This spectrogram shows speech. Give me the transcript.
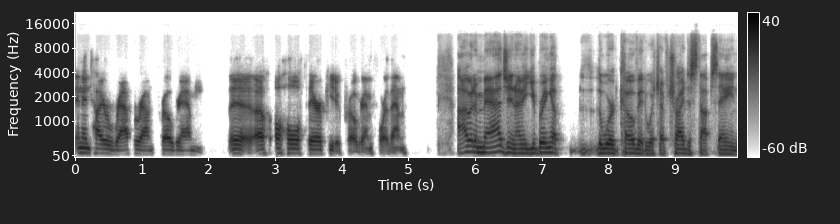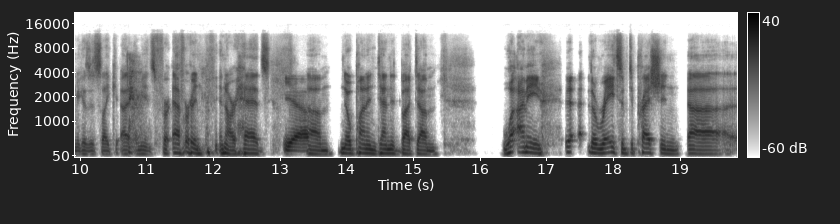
an entire wraparound program, uh, a, a whole therapeutic program for them. I would imagine. I mean, you bring up the word COVID, which I've tried to stop saying because it's like, I, I mean, it's forever in, in our heads. Yeah. Um, no pun intended. But um, what I mean, the rates of depression, uh,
